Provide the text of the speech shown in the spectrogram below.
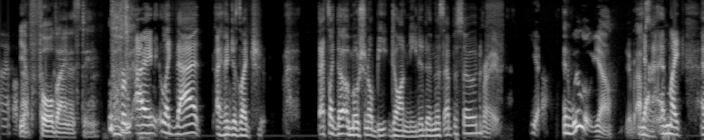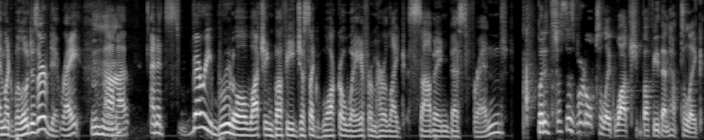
and i thought yeah, was full dynasty. for I like that. I think is like that's like the emotional beat Dawn needed in this episode. Right. Yeah. And Willow, yeah. Yeah, and like and like Willow deserved it, right? Mhm. Uh, and it's very brutal watching Buffy just like walk away from her like sobbing best friend. but it's just as brutal to like watch Buffy then have to like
